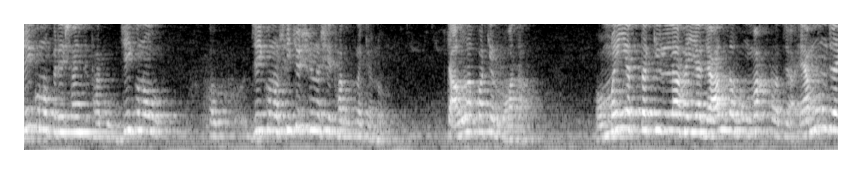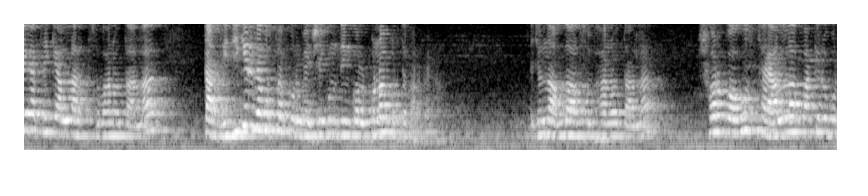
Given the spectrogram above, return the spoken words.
যে কোনো পেরেশানিতে থাকুক, যে কোনো যে কোনো সিচুয়েশনে সে থাকুক না কেন, এটা আল্লাহ পাকের ওয়াদা। এমন জায়গা থেকে আল্লাহ সুবহান তাআলা তার রিজিকের ব্যবস্থা করবেন, সে কোনোদিন কল্পনাও করতে পারবে না। এই জন্য আল্লাহ সুবহান তাআলা সর্ব অবস্থায় আল্লাহ পাকের উপর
